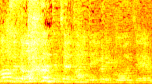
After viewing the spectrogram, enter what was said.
아 그래서 이제 제, 저는 이제 이걸 읽고 이제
